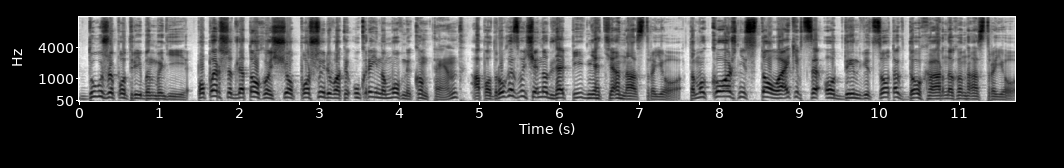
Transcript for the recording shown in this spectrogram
дуже потрібен мені. По-перше, для того, щоб поширювати україномовний контент. А по-друге, звичайно, для підняття настрою. Тому кожні 100 лайків це 1% до гарного настрою.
